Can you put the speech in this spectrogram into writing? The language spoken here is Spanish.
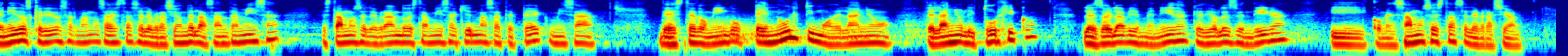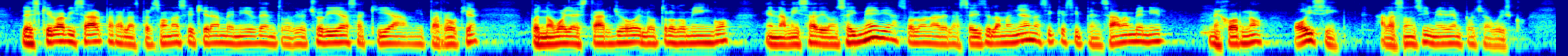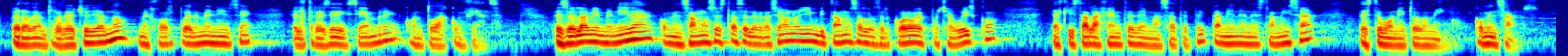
Bienvenidos queridos hermanos a esta celebración de la Santa Misa. Estamos celebrando esta misa aquí en Mazatepec, misa de este domingo, penúltimo del año, del año litúrgico. Les doy la bienvenida, que Dios les bendiga y comenzamos esta celebración. Les quiero avisar para las personas que quieran venir dentro de ocho días aquí a mi parroquia, pues no voy a estar yo el otro domingo en la misa de once y media, solo en la de las seis de la mañana, así que si pensaban venir, mejor no. Hoy sí, a las once y media en Pochahuisco. Pero dentro de ocho días no, mejor pueden venirse el 3 de diciembre con toda confianza. Les doy la bienvenida, comenzamos esta celebración. Hoy invitamos a los del coro de Pochahuisco y aquí está la gente de Mazatepec también en esta misa de este bonito domingo. Comenzamos.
